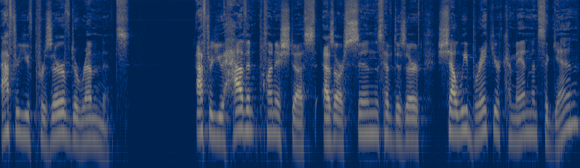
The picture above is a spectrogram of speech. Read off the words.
after you've preserved a remnant, after you haven't punished us as our sins have deserved, shall we break your commandments again?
